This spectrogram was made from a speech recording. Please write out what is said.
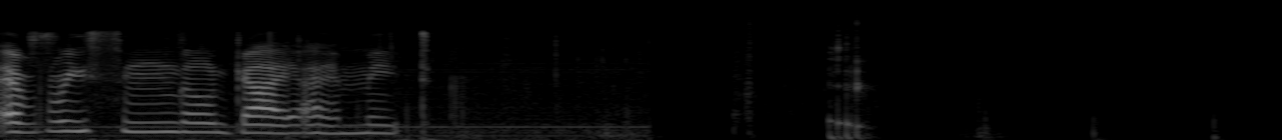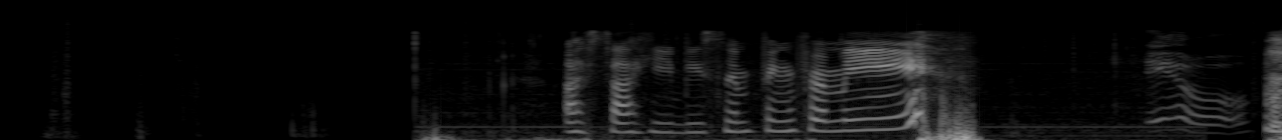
every single guy I meet? Asahi be simping for me? Ew.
